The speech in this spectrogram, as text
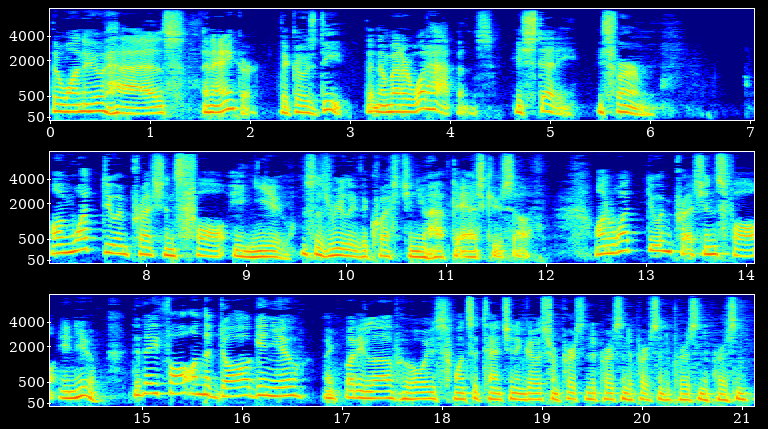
the one who has an anchor that goes deep, that no matter what happens, he's steady, he's firm. On what do impressions fall in you? This is really the question you have to ask yourself. On what do impressions fall in you? Do they fall on the dog in you? Like Buddy Love, who always wants attention and goes from person to person to person to person to person.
